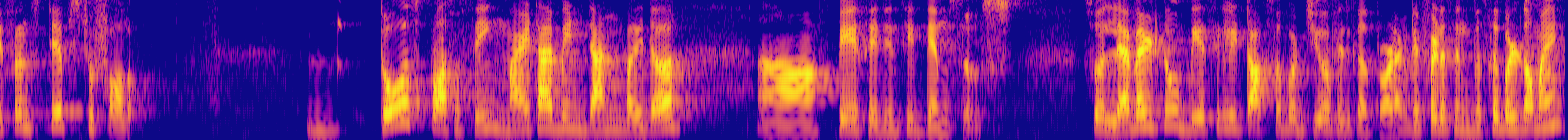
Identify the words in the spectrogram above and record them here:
different steps to follow those processing might have been done by the uh, space agency themselves. So, level 2 basically talks about geophysical product. If it is in visible domain,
